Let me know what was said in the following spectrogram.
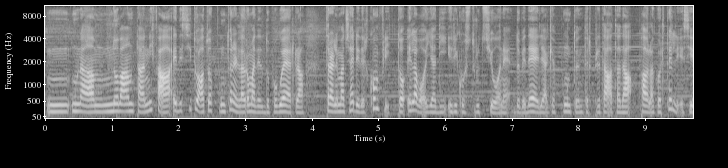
mh, una 90 anni fa ed è situato appunto nella Roma del dopoguerra, tra le macerie del conflitto e la voglia di ricostruzione, dove Delia, che è appunto interpretata da Paola Cortellesi,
